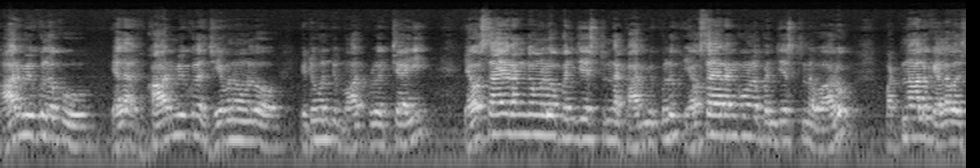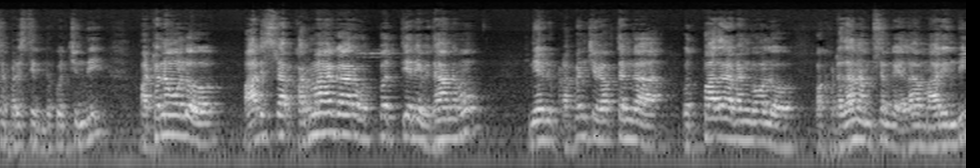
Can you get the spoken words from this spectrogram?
కార్మికులకు ఎలా కార్మికుల జీవనంలో ఎటువంటి మార్పులు వచ్చాయి? వ్యవసాయ రంగంలో పనిచేస్తున్న కార్మికులు వ్యవసాయ రంగంలో పనిచేస్తున్న వారు పట్టణాలకు వెళ్ళవలసిన పరిస్థితి ఎందుకు వచ్చింది? పట్టణంలో పారిశ్రా కర్మాగార ఉత్పత్తి అనే విధానము నేడు ప్రపంచవ్యాప్తంగా ఉత్పాదన రంగంలో ఒక ప్రధాన అంశంగా ఎలా మారింది?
